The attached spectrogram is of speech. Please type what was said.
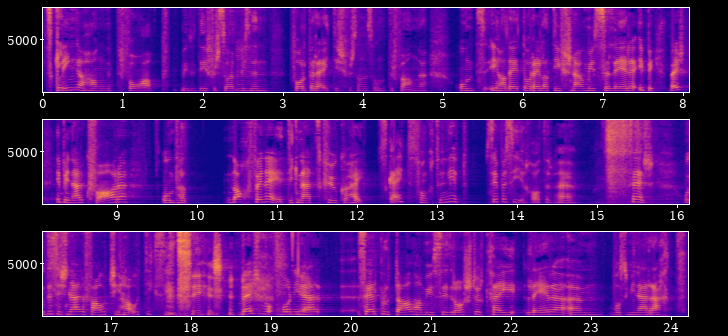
das Gelingen hängt davon ab, wie du dich für so etwas mm. vorbereitest, für so ein Unterfangen. Und ich musste dort auch relativ schnell müssen lernen. Ich bin, weißt, ich bin dann gefahren und habe nach Venedig das Gefühl gehabt, hey, es geht, es funktioniert. Sieben Sieg, oder? Äh, siehst Und das war eine falsche Haltung. weißt du, wo, wo ich ja. Sehr brutal haben müssen in der Osttürkei lernen, ähm, wo sie mich dann recht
